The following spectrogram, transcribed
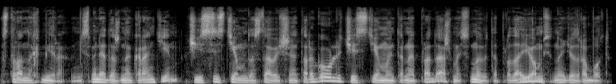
странах мира. Несмотря даже на карантин, через систему доставочной торговли, через систему интернет-продаж, мы все равно это продаем, все равно идет работа.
